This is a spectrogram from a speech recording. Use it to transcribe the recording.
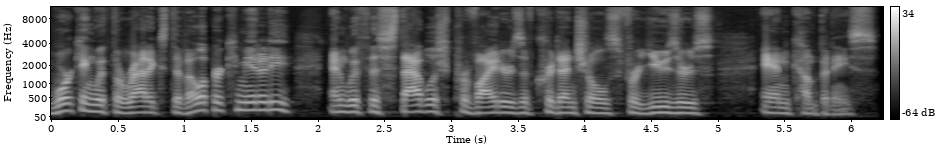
working with the Radix developer community and with established providers of credentials for users and companies.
